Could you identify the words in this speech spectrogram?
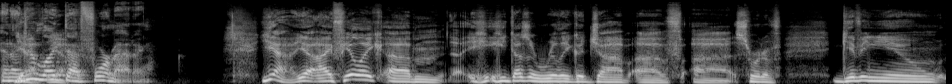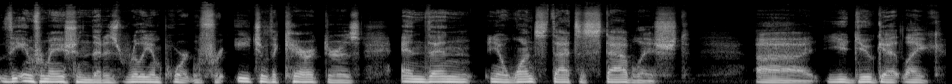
And I yeah, do like yeah. that formatting. Yeah, yeah. I feel like um, he, he does a really good job of uh, sort of giving you the information that is really important for each of the characters. And then, you know, once that's established, uh, you do get like,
